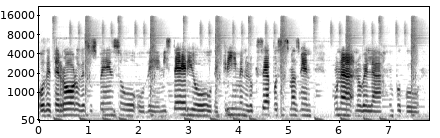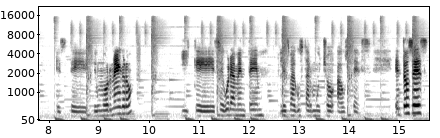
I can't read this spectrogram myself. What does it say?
o de terror o de suspenso o de misterio o de crimen o lo que sea, pues es más bien una novela un poco este, de humor negro y que seguramente les va a gustar mucho a ustedes. Entonces,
